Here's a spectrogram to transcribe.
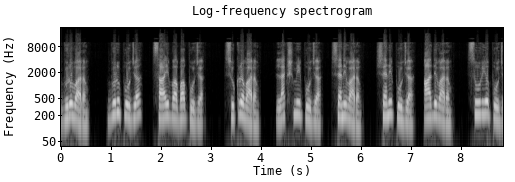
గురువారం గురు పూజ సాయిబాబా పూజ శుక్రవారం లక్ష్మీ పూజ శనివారం శని పూజ ఆదివారం సూర్య పూజ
